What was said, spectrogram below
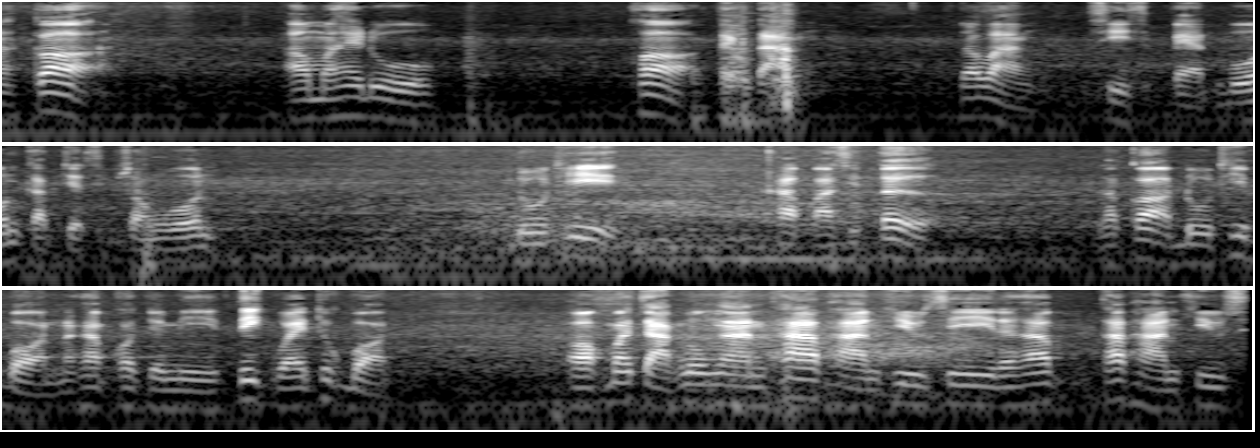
าก็เอามาให้ดูข้อแตกต่างระหว่าง 48 โวลต์กับ 72 โวลต์ ดูที่คาปาซิเตอร์ แล้วก็ดูที่บอร์ดนะครับ ก็จะมีติ๊กไว้ทุกบอร์ด ออกมาจากโรงงานถ้าผ่าน QC นะครับ ถ้าผ่าน QC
